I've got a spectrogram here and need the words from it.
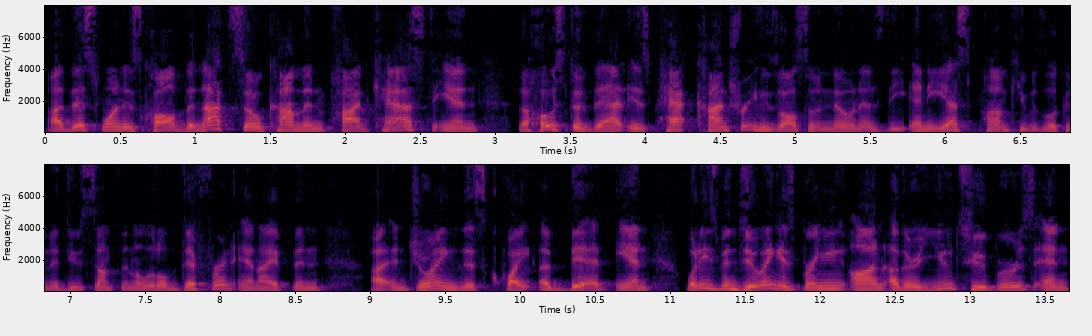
Uh, this one is called the Not So Common Podcast, and the host of that is Pat Contri, who's also known as the NES Punk. He was looking to do something a little different, and I've been uh, enjoying this quite a bit. And what he's been doing is bringing on other YouTubers, and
